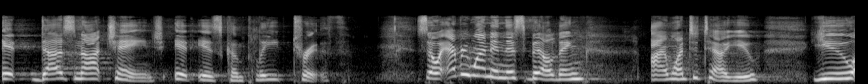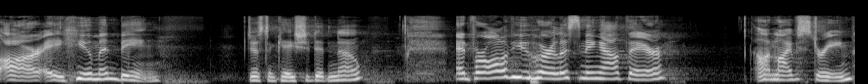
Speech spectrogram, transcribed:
it does not change. It is complete truth. So, everyone in this building, I want to tell you, You are a human being, just in case you didn't know. And for all of you who are listening out there on live stream,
